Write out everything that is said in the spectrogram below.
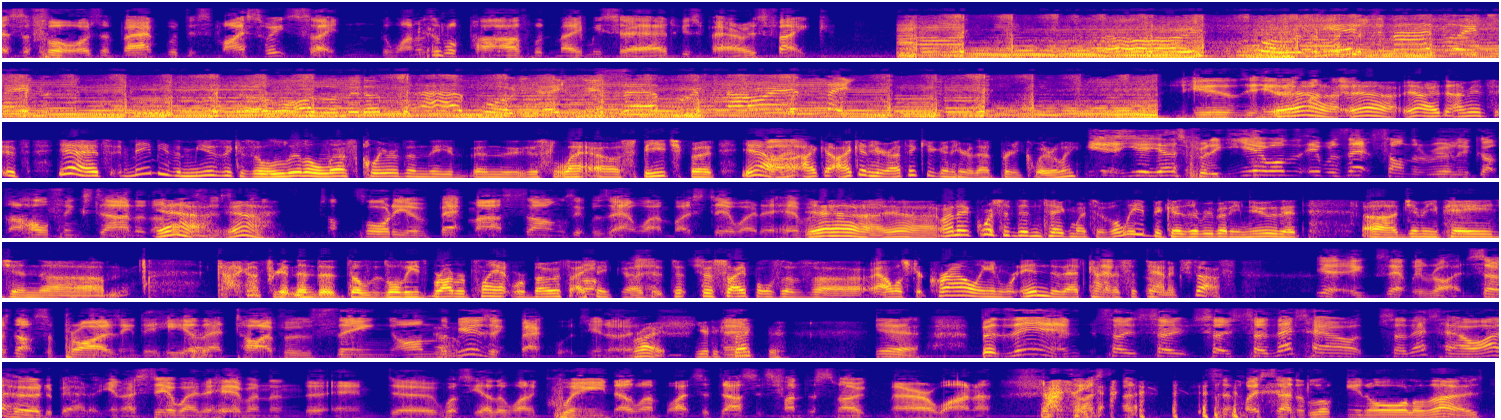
That's the fours, and backwards it's my sweet Satan, the one whose little path would make me sad, whose power is fake. Yes, my sweet Satan. The unlimited path would make me sad with power and Satan. You hear, you hear that Yeah, one yeah, yeah. I, I mean, it's it's yeah. It's maybe the music is a little less clear than the than the just la- uh, speech, but yeah, I, I, I could hear. I think you can hear that pretty clearly. Yeah, yeah, yeah, that's pretty. Yeah, well, it was that song that really got the whole thing started. I Yeah, yeah. Top forty of Batmask songs. It was that one by Stairway to Heaven. Yeah, yeah. And of course, it didn't take much of a leap because everybody knew that uh Jimmy Page and um God, I'm forgetting the the, the leads. Robert Plant were both, I think, uh, d- d- disciples of uh Aleister Crowley and were into that kind of satanic stuff. Yeah, exactly right. So it's not surprising to hear Right. that type of thing on the music backwards. You know. Right. You'd expect to. Yeah, but then so so so so that's how so that's how I heard about it. You know, Stairway to Heaven and uh, and uh, what's the other one? Queen. The other one bites the dust. It's fun to smoke marijuana. So I started, so I started looking at all of those,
